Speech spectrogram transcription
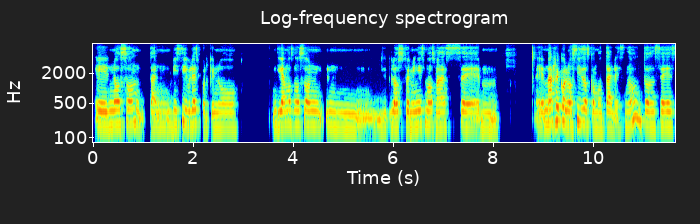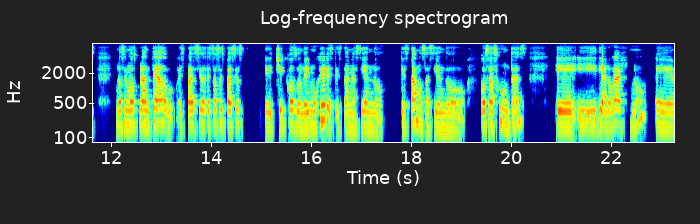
eh, no son tan visibles porque no, digamos, no son mm, los feminismos más, eh, mm, más reconocidos como tales, ¿no? Entonces, nos hemos planteado espacios, estos espacios chicos donde hay mujeres que están haciendo, estamos haciendo cosas juntas eh, y dialogar, ¿no? Eh,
